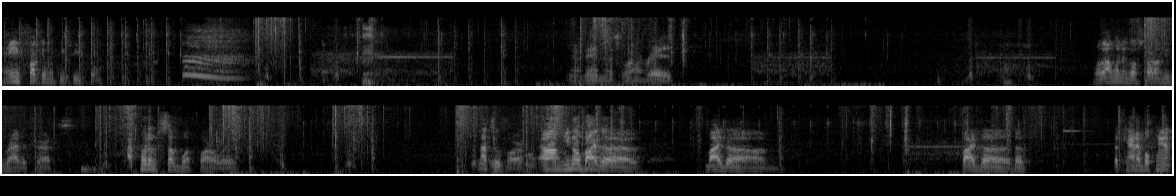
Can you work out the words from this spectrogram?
I ain't fucking with these people. now damn, that's a lot of red. Well, I'm gonna go start on these rabbit tracks. I put them somewhat far away. Not too far. Um, you know, by the, by the, um, by the the, the cannibal camp.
